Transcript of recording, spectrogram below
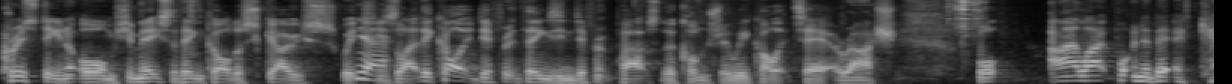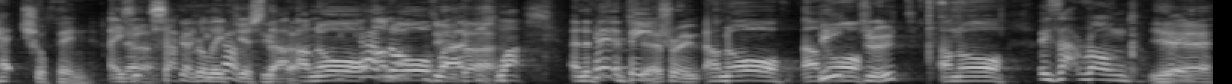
Christine at home, she makes a thing called a scouse, which Yeah. is like they call it different things in different parts of the country. We call it tater ash. But I like putting a bit of ketchup in. Is Yeah. it sacrilegious that? that. I know, I know, do but I that. just like and a bit of beetroot. I know, I know. Beetroot? I know. Is that wrong? Yeah,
